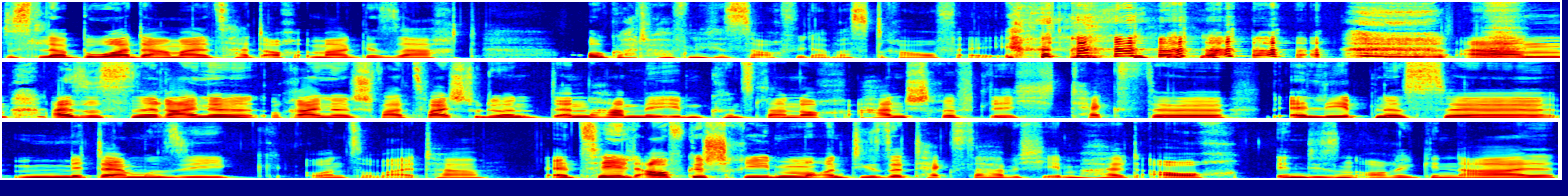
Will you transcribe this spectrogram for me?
das Labor damals hat auch immer gesagt, Oh Gott, hoffentlich ist da auch wieder was drauf, ey. ähm, also es ist eine reine, reine Schwarz-Weiß-Studie und dann haben wir eben Künstler noch handschriftlich Texte, Erlebnisse mit der Musik und so weiter erzählt, aufgeschrieben und diese Texte habe ich eben halt auch in diesen Original,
